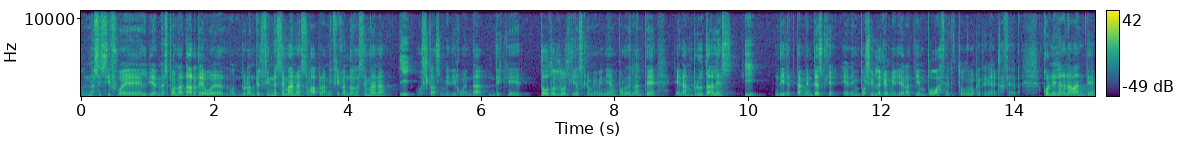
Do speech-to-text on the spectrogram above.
no sé si fue el viernes por la tarde o durante el fin de semana, estaba planificando la semana y, ostras, me di cuenta de que todos los días que me venían por delante eran brutales y directamente es que era imposible que me diera tiempo a hacer todo lo que tenía que hacer. Con el agravante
